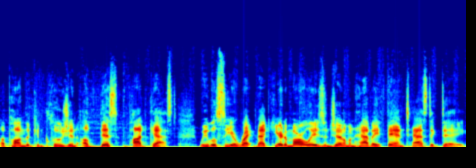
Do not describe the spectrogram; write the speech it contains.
upon the conclusion of this podcast. We will see you right back here tomorrow, ladies and gentlemen. Have a fantastic day.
